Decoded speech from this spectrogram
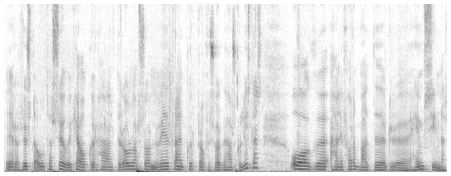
Við erum að hlusta út að sögu hjá okkur Haraldur Ólafsson viðfræðingur, professor við Háskóli Íslands og uh, hann er formaður uh, heimsýnar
